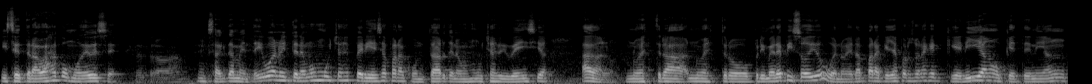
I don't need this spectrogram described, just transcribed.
Y se trabaja como debe ser. Se trabaja. sí. Exactamente. Y bueno, y tenemos muchas experiencias para contar, tenemos muchas vivencias. Háganlo. Nuestra, nuestro primer episodio, bueno, era para aquellas personas que querían o que tenían,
